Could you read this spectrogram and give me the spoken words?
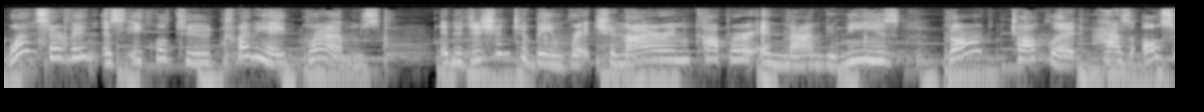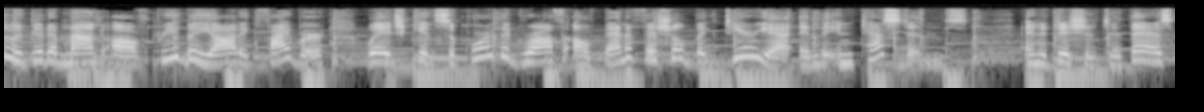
One serving is equal to 28 grams. In addition to being rich in iron, copper, and manganese, dark chocolate has also a good amount of prebiotic fiber, which can support the growth of beneficial bacteria in the intestines. In addition to this,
